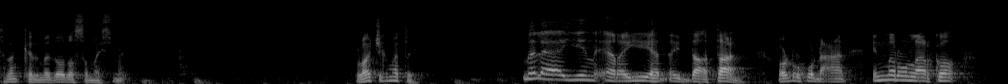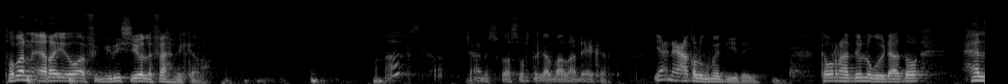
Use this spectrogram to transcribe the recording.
toban kelmadood oo samaysmay. Logic ma tay malaayiin erayii hadday daataan oo dhul ku dhacaan. In marun la arko toban eray oo af ingiriisi oo la fahmi karo. Janisku waa suurtagal baa la dhici karta. Yacni caqliguma diidayo. Ka warran haddii lagu yidhaahdo hal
